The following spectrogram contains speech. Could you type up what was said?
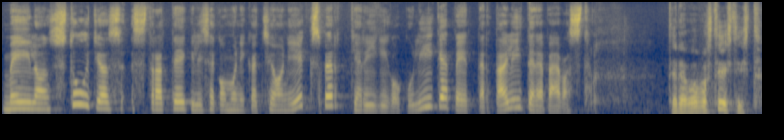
meil on stuudios strateegilise kommunikatsiooni ekspert ja Riigikogu liige Peeter Tali, tere päevast. tere vabast Eestist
